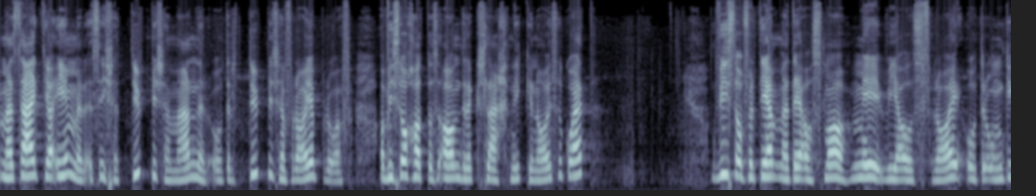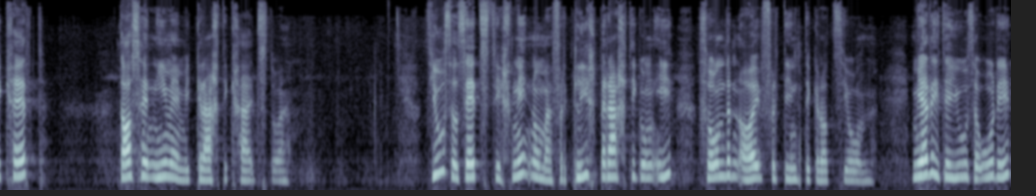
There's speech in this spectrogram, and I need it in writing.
Man sagt ja immer, es ist ein typischer Männer- oder ein typischer Frauenberuf. Aber wieso kann das andere Geschlecht nicht genauso gut? Und wieso verdient man denn als Mann mehr wie als Frau oder umgekehrt? Das hat nie mehr mit Gerechtigkeit zu tun. Die JUSO setzt sich nicht nur für Gleichberechtigung ein, sondern auch für die Integration. Wir in der JUSO Uri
